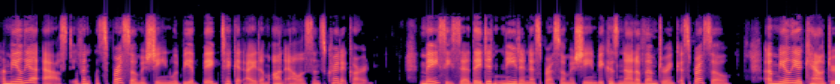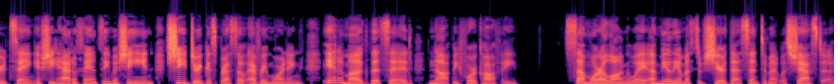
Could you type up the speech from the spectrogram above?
Amelia asked if an espresso machine would be a big ticket item on Allison's credit card. Macy said they didn't need an espresso machine because none of them drink espresso. Amelia countered, saying if she had a fancy machine, she'd drink espresso every morning in a mug that said, not before coffee. Somewhere along the way, Amelia must have shared that sentiment with Shasta,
